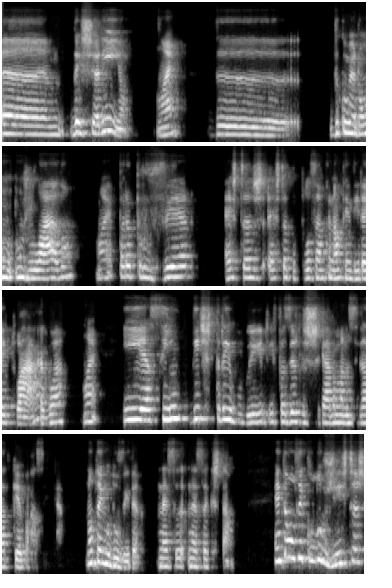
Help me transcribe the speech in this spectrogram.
uh, deixariam não é, de, de comer um, um gelado não é? para prover estas, esta população que não tem direito à água não é? e assim distribuir e fazer-lhes chegar uma necessidade que é básica. Não tenho dúvida nessa, nessa questão. Então, os ecologistas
